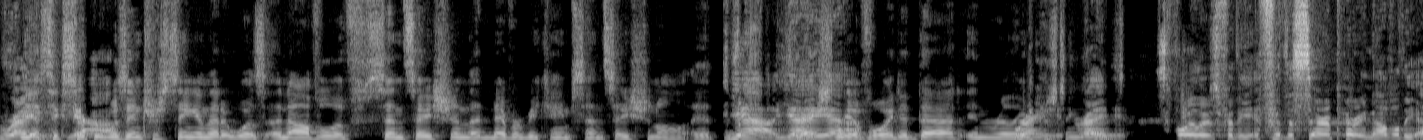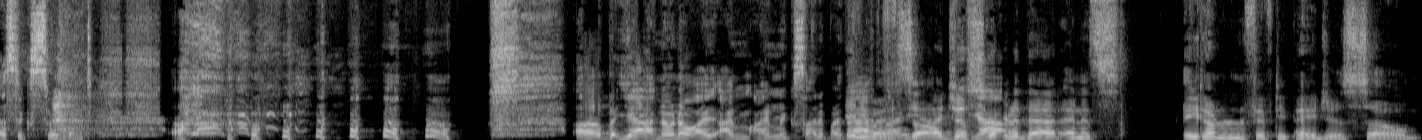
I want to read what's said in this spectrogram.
Right. the Essex yeah. Serpent was interesting in that it was a novel of sensation that never became sensational. It, Yeah, it yeah, actually yeah. avoided that in really Right, interesting right. ways. Spoilers for the for the Sarah Perry novel, The Essex Serpent. uh, but yeah, no, no, I, I'm I'm excited by that. Anyway, so uh, I just yeah. started that, and it's 850 pages. So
